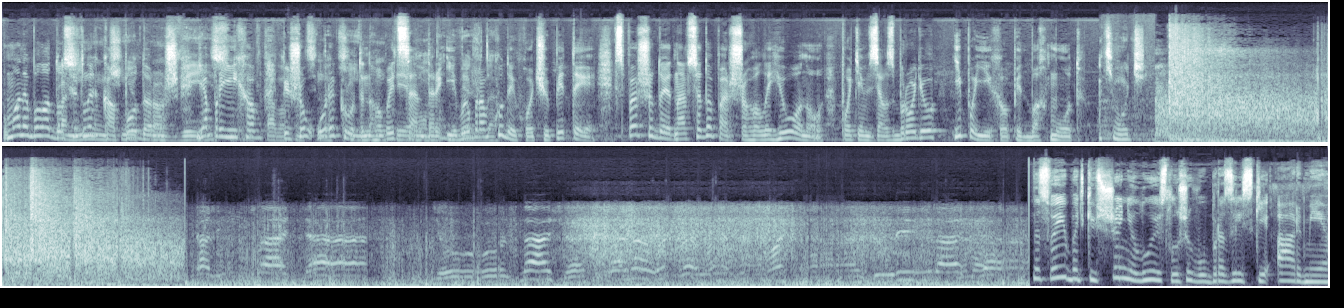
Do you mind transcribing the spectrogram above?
У мене була досить легка подорож. Я приїхав, пішов у рекрутинговий центр і вибрав, куди хочу піти. Спершу доєднався до першого легіону, потім взяв зброю і поїхав під Бахмут. Бахмут. На своїй батьківщині Луї служив у бразильській армії.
